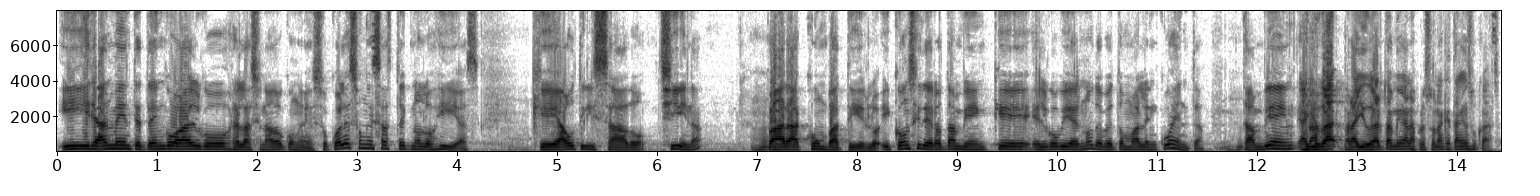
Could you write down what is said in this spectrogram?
y realmente tengo algo relacionado con eso. ¿Cuáles son esas tecnologías que ha utilizado China para combatirlo? Y considero también que el gobierno debe tomarla en cuenta. También Ayudar, para ayudar también a las personas que están en su casa.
